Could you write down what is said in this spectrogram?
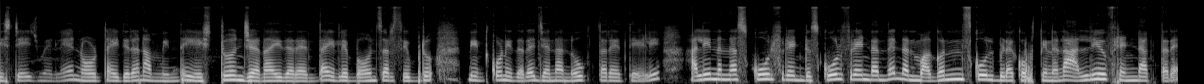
ಇಲ್ಲಿ ಸ್ಟೇಜ್ ಮೇಲೆ ನೋಡ್ತಾ ಇದ್ದೀರಾ? ನಮ್ಮ ಹಿಂದೆ ಎಷ್ಟೊಂದು ಜನ ಇದ್ದಾರೆ ಅಂತ. ಇಲ್ಲಿ ಬೌನ್ಸರ್ಸ್ ಇಬ್ಬರು ನಿಂತ್ಕೊಂಡಿದ್ದಾರೆ. ಜನ ನೂಗ್ತಾರೆ ಅಂತೇಳಿ ಅಲ್ಲಿ ನನ್ನ ಸ್ಕೂಲ್ ಫ್ರೆಂಡ್ ಸ್ಕೂಲ್ ಫ್ರೆಂಡ್ ಅಂದರೆ ನನ್ನ ಮಗನ ಸ್ಕೂಲ್ ಬಿಡಕ್ಕೆ ಹೋಗ್ತೀನಲ್ಲ ಅಲ್ಲಿ ಫ್ರೆಂಡ್ ಆಗ್ತಾರೆ.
